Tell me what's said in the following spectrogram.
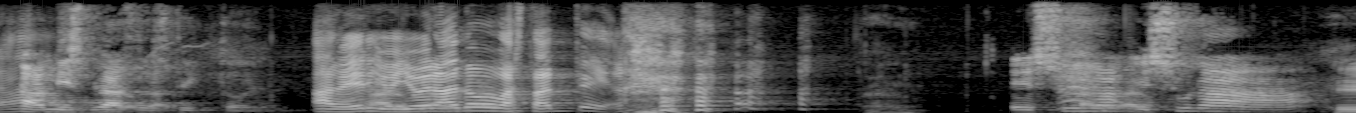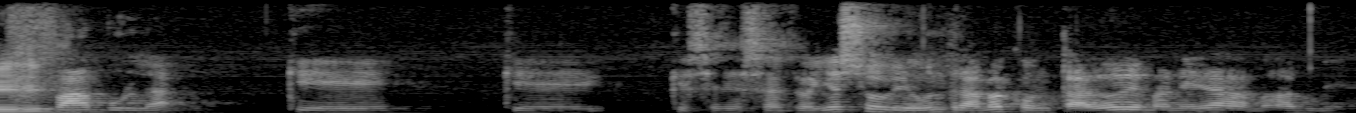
A mis brazos, Víctor. A ver, yo he llorado bastante. es una, es una fábula que, que, que se desarrolla sobre un drama contado de manera amable.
